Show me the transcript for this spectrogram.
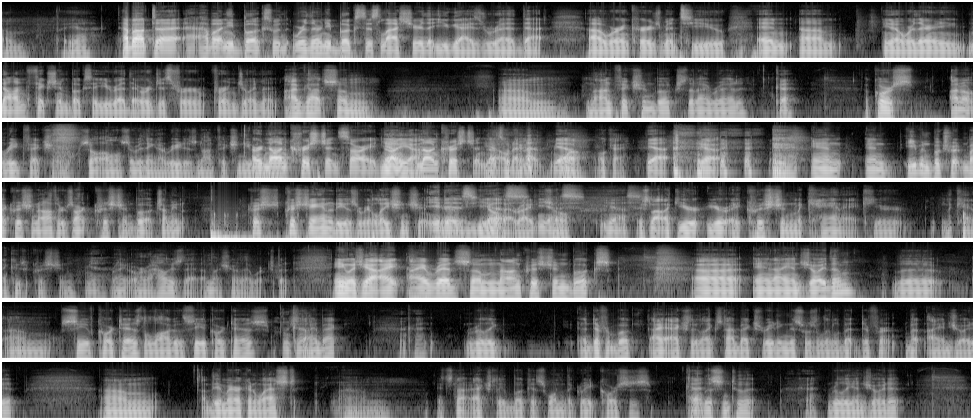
Um, but yeah. How about uh, how about any books? Were, were there any books this last year that you guys read that uh, were encouragement to you? And um, you know, were there any nonfiction books that you read that were just for for enjoyment? I've got some um, nonfiction books that I read. Okay. Of course, I don't read fiction, so almost everything I read is nonfiction. Even Or non-Christian, sorry, Yeah, non, yeah. non-Christian. Yeah, That's what I meant. Yeah, Well, okay. yeah, Yeah. and and even books written by Christian authors aren't Christian books. I mean, Chris, Christianity is a relationship. it Jeremy. is. You yes, know that, right? Yes, So yes. it's not like you're you're a Christian mechanic. You're mechanic who's a Christian, Yeah. right? Or how is that? I'm not sure how that works. But, anyways, yeah, I I read some non-Christian books, uh, and I enjoyed them. The um, Sea of Cortez, the Log of the Sea of Cortez, Okay. Steinbeck, Okay. really a different book. I actually like Steinbeck's reading. This was a little bit different, but I enjoyed it. Um, the American West. Um, it's not actually a book. It's one of the great courses. I Okay. listened to it. Okay. Really enjoyed it.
